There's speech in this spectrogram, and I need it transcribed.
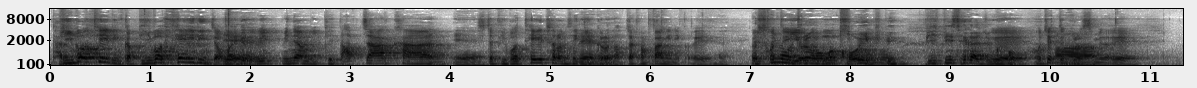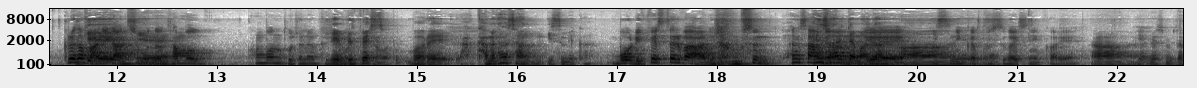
다른 beaver tail이니까 beaver tail이죠. 말 예. 왜- 왜냐하면 이렇게 납작한 예. 진짜 beaver tail처럼 생긴 네네. 그런 납작한 빵이니까. 예. 네. 예. 설명 이런 들어보면 거 거의 깊고 비- 비- 비슷해가지고 예. 어쨌든 아, 그렇습니다. 예. 그래서 그게- 만약에 안 분은 예. 한번 한번 도전해 그게 보시면 rib festival에 가면 항상 있습니까? 뭐 rib festival 아니라 무슨 행사하면 행사할 때마다? 예, 아, 있으니까 예, 예. 부스가 있으니까 예. 아 예. 알겠습니다.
